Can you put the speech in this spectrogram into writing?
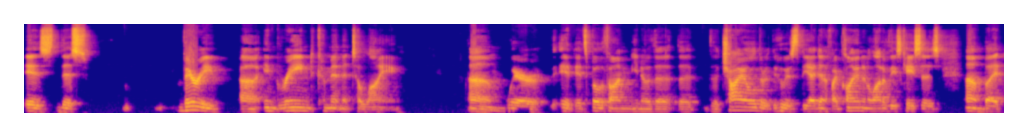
is this very uh, ingrained commitment to lying. Um, where it, it's both on you know the the the child or who is the identified client in a lot of these cases, um, but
